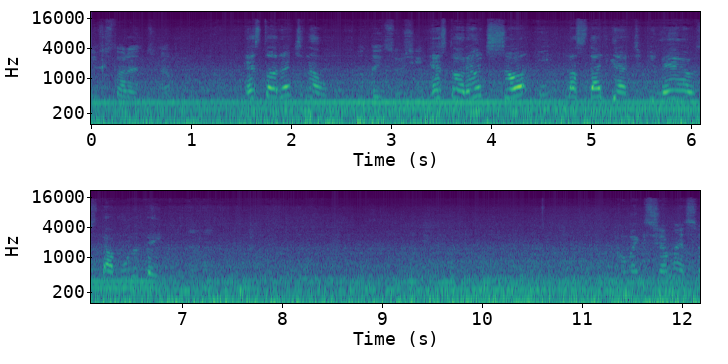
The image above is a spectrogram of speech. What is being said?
E restaurantes, não? Restaurante não. Não tem sushi? Restaurante só em- na cidade grande, tipo Ilhéus, Itabuna tem. Como é que se chama essa,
